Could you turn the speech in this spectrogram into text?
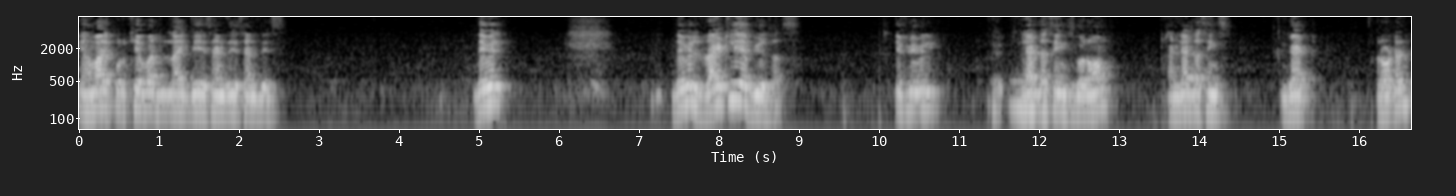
कि हमारे पुरखे वर like this and this and this. They will they will rightly abuse us if we will let the things go wrong and let the things get rotten.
